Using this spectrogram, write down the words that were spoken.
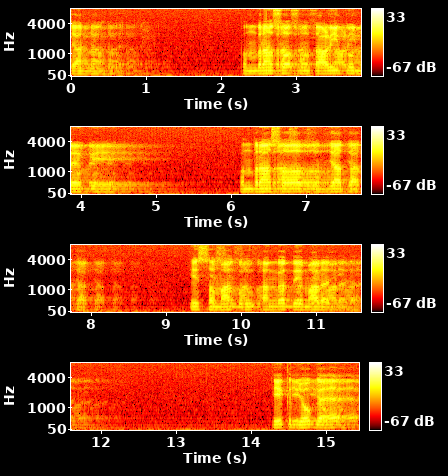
ਚਾਨਣ ਹੋਇਆ 1539 ਤੋਂ ਲੈ ਕੇ 1552 ਤੱਕ ਇਹ ਸਮਾਂ ਗੁਰੂ ਅੰਗਦ ਦੇਵ ਮਹਾਰਾਜ ਜੀ ਦਾ। ਇੱਕ ਯੁੱਗ ਹੈ,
